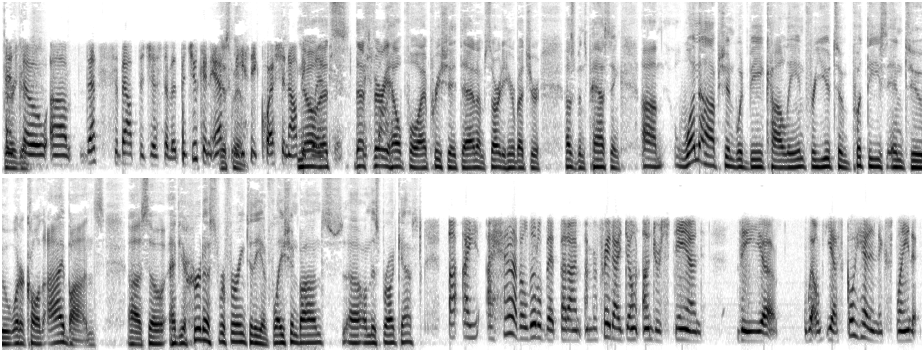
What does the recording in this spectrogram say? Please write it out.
Very and good. so um, that's about the gist of it. But you can ask Yes, me any question. I'll be no, glad that's to that's very helpful. I appreciate that. I'm sorry to hear about your husband's passing. Um, one option would be, Colleen, for you to put these into what are called I bonds. Uh, so, have you heard us referring to the inflation bonds uh, on this broadcast? I, I have a little bit, but I'm I'm afraid I don't understand the. Uh, well, yes, go ahead and explain it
